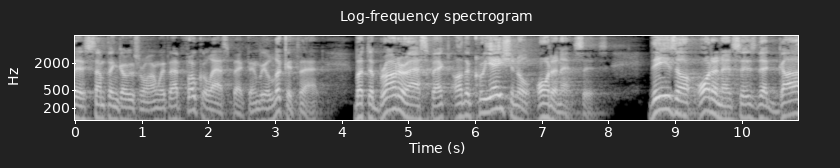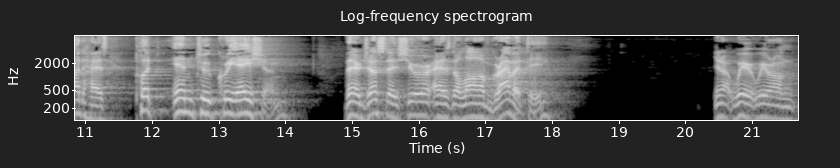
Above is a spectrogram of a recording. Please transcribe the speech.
there's something goes wrong with that focal aspect, and we'll look at that. But the broader aspect are the creational ordinances. These are ordinances that God has put into creation they're just as sure as the law of gravity. You know, we're, we're on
